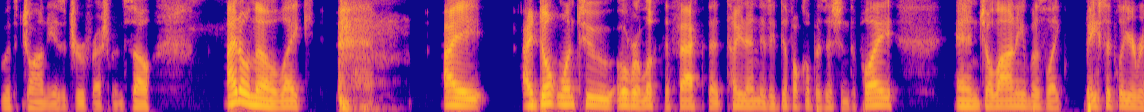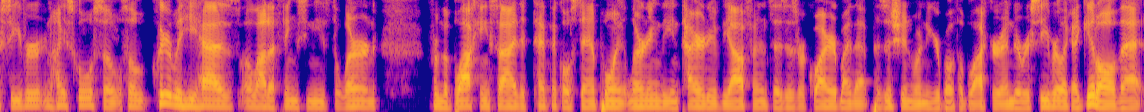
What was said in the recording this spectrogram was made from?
with Jelani as a true freshman. So I don't know. Like, I I don't want to overlook the fact that tight end is a difficult position to play, and Jelani was like basically a receiver in high school. So so clearly he has a lot of things he needs to learn from the blocking side, the technical standpoint, learning the entirety of the offense as is required by that position when you're both a blocker and a receiver. Like I get all that,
